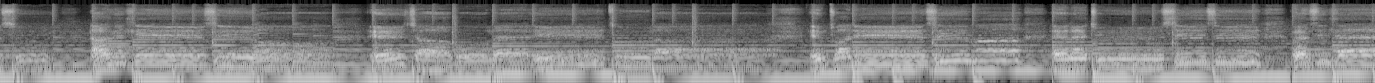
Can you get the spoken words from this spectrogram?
Jesu nangenhliziyo ejabule ithula emthwalinzima elethu sizi wenzindlela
